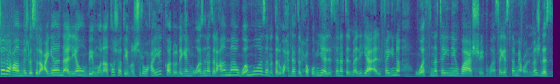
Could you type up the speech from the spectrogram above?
شرع مجلس الأعيان اليوم بمناقشة مشروعي قانوني الموازنة العامة وموازنة الوحدات الحكومية للسنة المالية 2022 وسيستمع المجلس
